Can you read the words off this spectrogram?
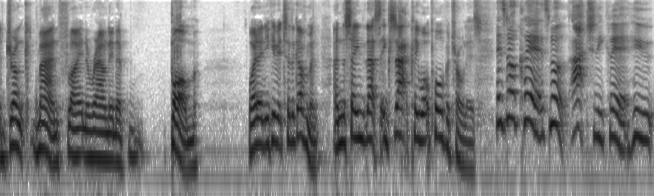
a drunk man flying around in a bomb, why don't you give it to the government? And the same, that's exactly what Paw Patrol is. It's not clear. It's not actually clear who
